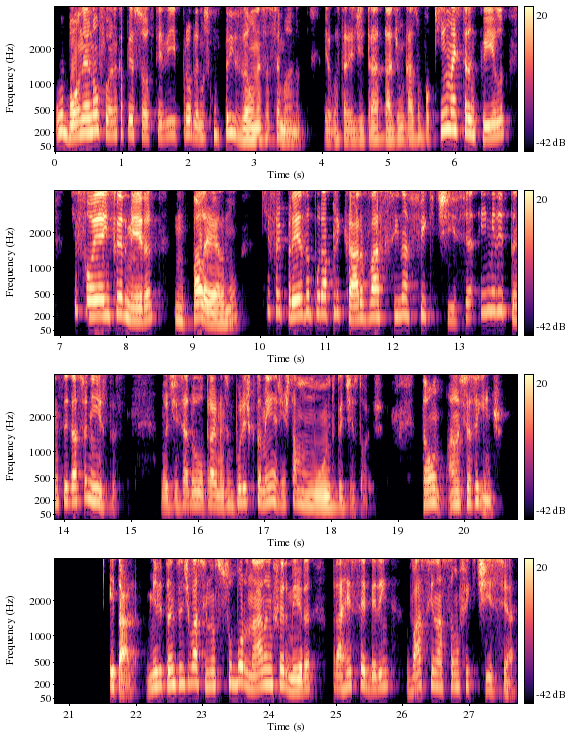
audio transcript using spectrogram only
O Bonner não foi a única pessoa que teve problemas com prisão nessa semana. Eu gostaria de tratar de um caso um pouquinho mais tranquilo, que foi a enfermeira em Palermo, que foi presa por aplicar vacina fictícia em militantes negacionistas. Notícia do pragmatismo político também, a gente está muito petista hoje. Então, a notícia é a seguinte: Itália. Militantes antivacinas subornaram a enfermeira para receberem vacinação fictícia.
